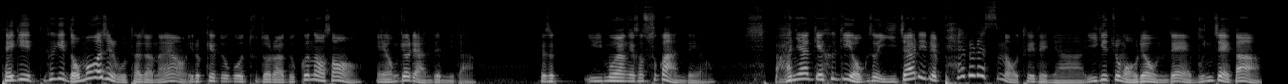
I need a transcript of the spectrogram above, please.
백이 흙이 넘어가지를 못하잖아요. 이렇게 두고 두더라도 끊어서 예, 연결이 안 됩니다. 그래서 이 모양에서 수가 안 돼요. 만약에 흙이 여기서 이 자리를 패를 했으면 어떻게 되냐. 이게 좀 어려운데 문제가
